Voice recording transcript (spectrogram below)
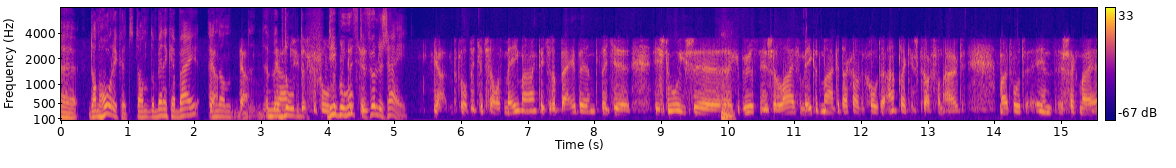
uh, dan hoor ik het, dan, dan ben ik erbij. En ja, dan, ja. Ik bedoel, die behoefte vullen zij. Ja, klopt. Dat je het zelf meemaakt, dat je erbij bent... dat je historische uh, gebeurtenissen live mee kunt maken... daar gaat een grote aantrekkingskracht van uit. Maar het wordt in zeg maar, uh,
